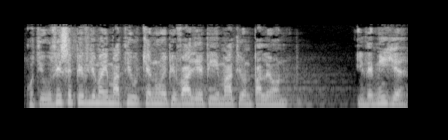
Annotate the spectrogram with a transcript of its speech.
ότι ουδής επίβλημα ηματίου κενού επιβάλλει επί ημάτιων παλαιών. δε μήγε,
